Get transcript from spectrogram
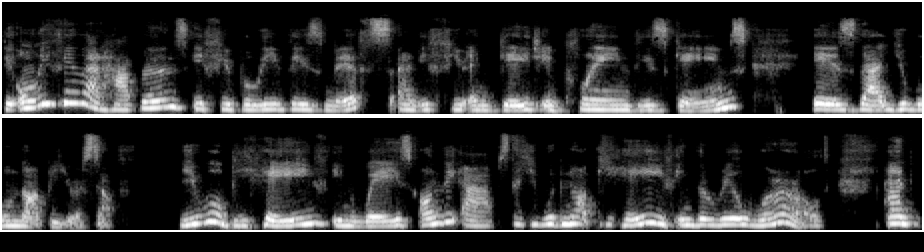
The only thing that happens if you believe these myths and if you engage in playing these games is that you will not be yourself. You will behave in ways on the apps that you would not behave in the real world. And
